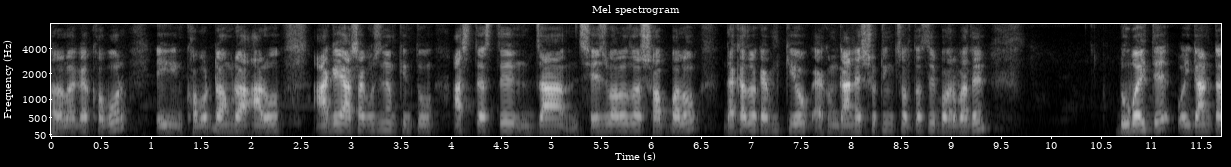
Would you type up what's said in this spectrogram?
ভালো লাগার খবর। এই খবরটা আমরা আরও আগে আশা করছিলাম, কিন্তু আস্তে আস্তে যা শেষ ভালো, যা সব ভালো, দেখা যাক এখন কী হোক। এখন গানের শুটিং চলতেছে বরবাদের দুবাইতে। ওই গানটা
